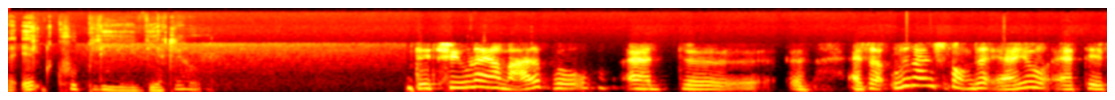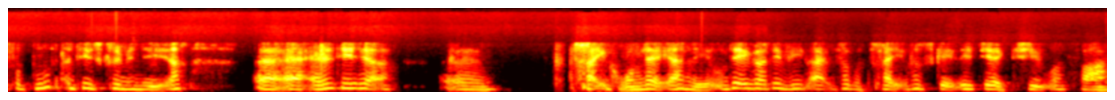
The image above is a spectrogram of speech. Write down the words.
reelt kunne blive virkelighed. Det tvivler jeg meget på, at øh, øh, altså udgangspunktet er jo, at det er forbudt at diskriminere øh, af alle de her øh, tre grundlag, jeg har nævnt. Det gør det vildt altså på tre forskellige direktiver fra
